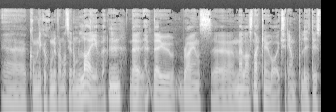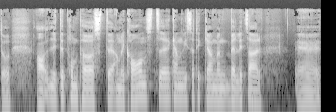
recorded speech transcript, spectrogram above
eh, kommunikation ifall man ser dem live. Där, där ju Brians eh, mellansnack kan ju vara extremt politiskt och ja, lite pompöst eh, amerikanskt eh, kan vissa tycka, men väldigt så här eh,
